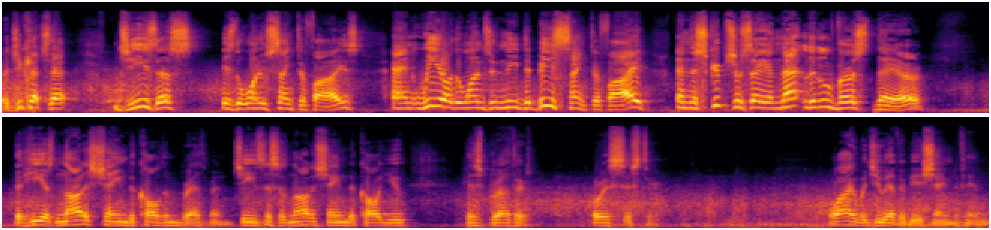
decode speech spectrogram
Did you catch that? Jesus is the one who sanctifies, and we are the ones who need to be sanctified. And the scriptures say in that little verse there that he is not ashamed to call them brethren. Jesus is not ashamed to call you his brother or his sister. Why would you ever be ashamed of him?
